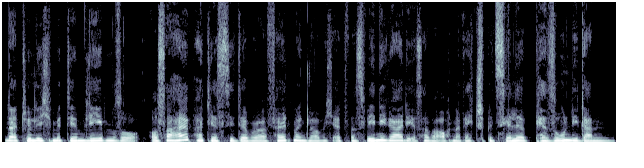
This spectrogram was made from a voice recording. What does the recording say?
natürlich mit dem Leben so außerhalb. Hat jetzt die Deborah Feldman, glaube ich, etwas weniger. Die ist aber auch eine recht spezielle Person, die dann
